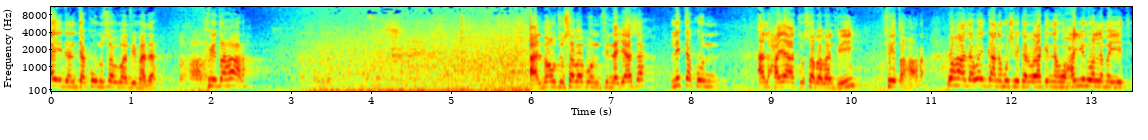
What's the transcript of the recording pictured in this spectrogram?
أيضا تكون سببا في ماذا؟ طهارة. في طهارة. الموت سبب في النجاسة لتكن الحياة سببا في في طهارة. وهذا وإن كان مشركا ولكنه حي ولا ميت؟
